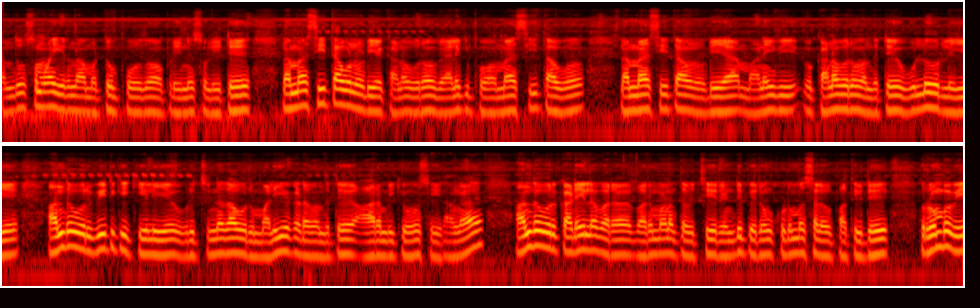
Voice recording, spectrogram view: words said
சந்தோஷமாக இருந்தால் மட்டும் போதும் அப்படின்னு சொல்லிட்டு நம்ம சீதாவனுடைய கணவரும் வேலைக்கு போகாமல் சீதாவும் நம்ம சீதாவனுடைய மனைவி கணவரும் வந்துட்டு உள்ளூர்லேயே அந்த ஒரு வீட்டுக்கு கீழேயே ஒரு சின்னதாக ஒரு மளிகை கடை வந்துட்டு ஆரம்பிக்கவும் செய்கிறாங்க அந்த ஒரு கடையில் வர வருமானத்தை வச்சு ரெண்டு பேரும் குடும்ப செலவு பார்த்துக்கிட்டு ரொம்பவே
